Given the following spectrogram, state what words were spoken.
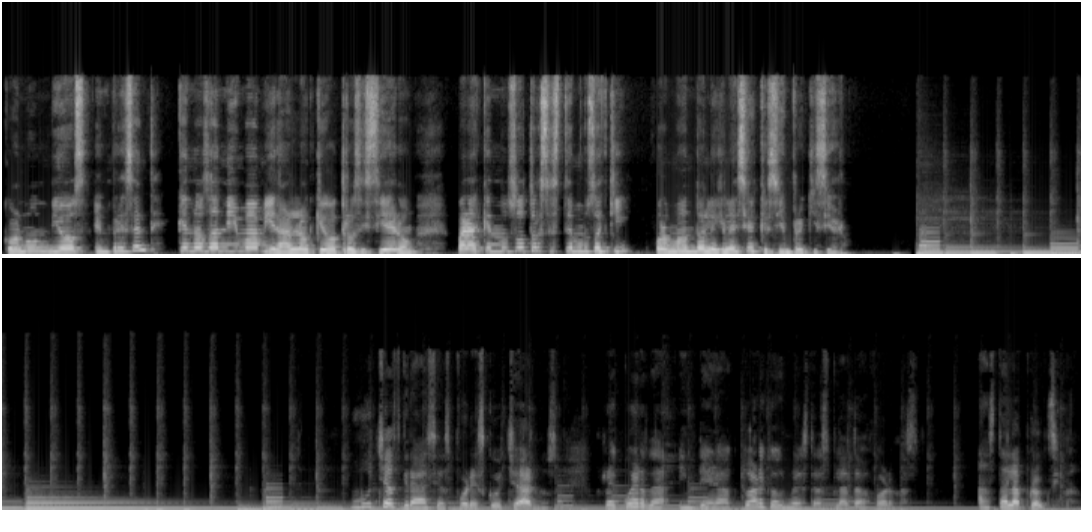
con un Dios en presente que nos anima a mirar lo que otros hicieron para que nosotros estemos aquí formando la iglesia que siempre quisieron. Muchas gracias por escucharnos. Recuerda interactuar con nuestras plataformas. Hasta la próxima.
